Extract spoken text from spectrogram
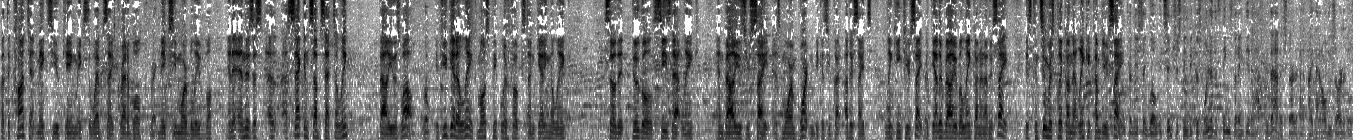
But the content makes you king, makes the website credible, makes you more believable. And, and there's a a second subset to link value as well. If you get a link, most people are focused on getting the link so that Google sees that link and values your site as more important because you've got other sites linking to your site. But the other value of a link on another site is consumers click on that link and come to your site. Because you say, well, it's interesting because one of the things that I did after that, I started, I had all these articles.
